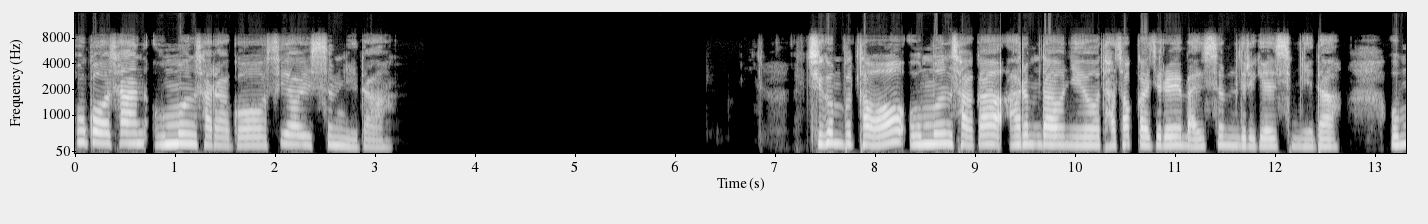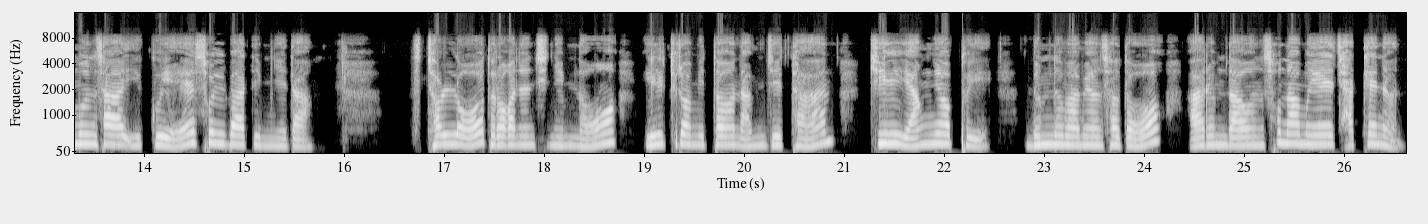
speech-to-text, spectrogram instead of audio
호거산 은문사라고 쓰여 있습니다. 지금부터 운문사가 아름다운 이유 다섯 가지를 말씀드리겠습니다. 운문사 입구의 솔밭입니다. 절로 들어가는 진입로 1km 남짓한 길 양옆의 늠름하면서도 아름다운 소나무의 자태는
